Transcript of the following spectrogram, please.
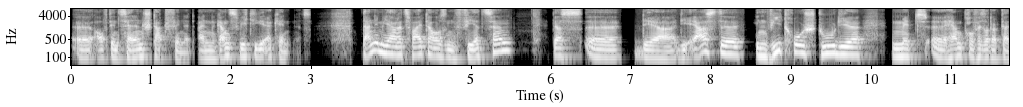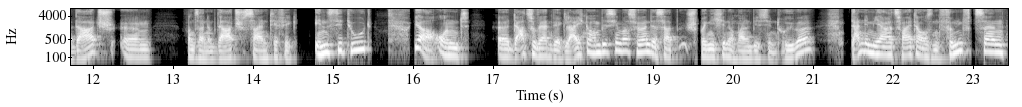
äh, auf den Zellen stattfindet. Eine ganz wichtige Erkenntnis. Dann im Jahre 2014 dass äh, der, die erste In-vitro-Studie mit äh, Herrn Professor Dr. Darch ähm, von seinem Darch Scientific Institute. Ja, und äh, dazu werden wir gleich noch ein bisschen was hören, deshalb springe ich hier noch mal ein bisschen drüber. Dann im Jahre 2015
